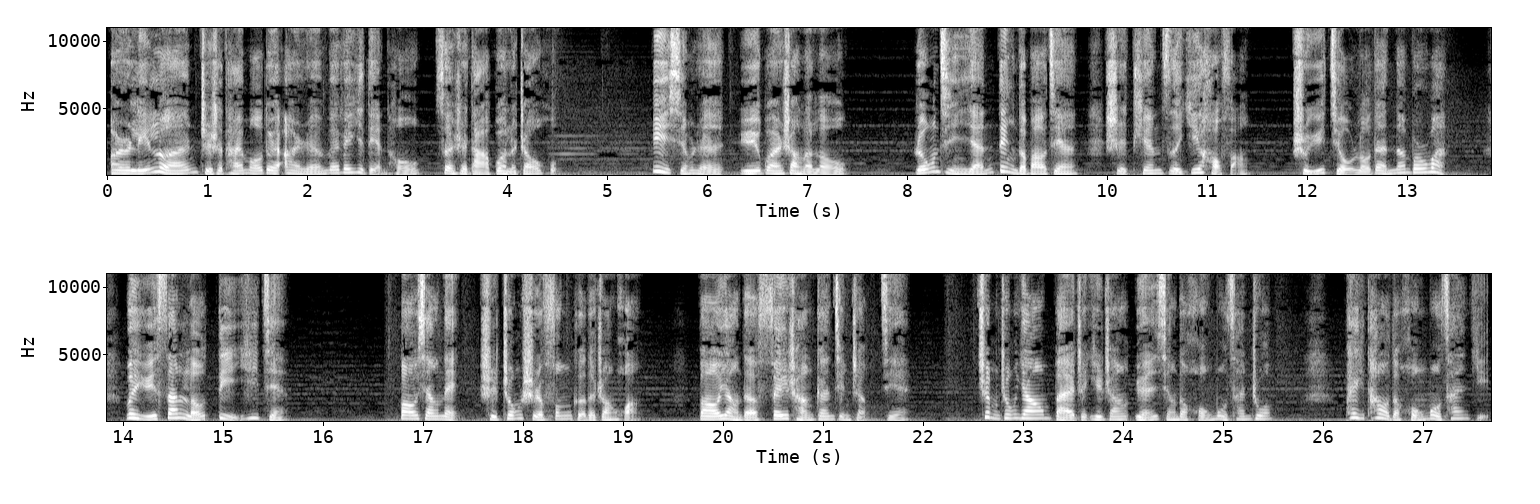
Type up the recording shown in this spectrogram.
而林鸾只是抬眸对二人微微一点头，算是打过了招呼。一行人鱼贯上了楼，荣锦言订的包间是天字一号房。属于酒楼的 Number One，位于三楼第一间。包厢内是中式风格的装潢，保养的非常干净整洁。正中央摆着一张圆形的红木餐桌，配套的红木餐椅。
